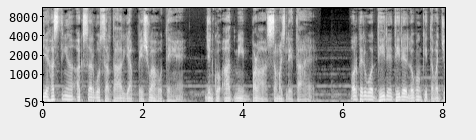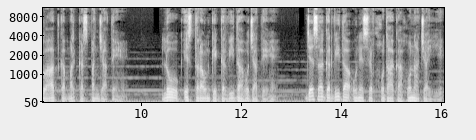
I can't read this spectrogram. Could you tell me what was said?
یہ ہستیاں اکثر وہ سردار یا پیشوا ہوتے ہیں جن کو آدمی بڑا سمجھ لیتا ہے اور پھر وہ دھیرے دھیرے لوگوں کی توجہات کا مرکز بن جاتے ہیں۔ لوگ اس طرح ان کے گرویدہ ہو جاتے ہیں، جیسا گرویدہ انہیں صرف خدا کا ہونا چاہیے۔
